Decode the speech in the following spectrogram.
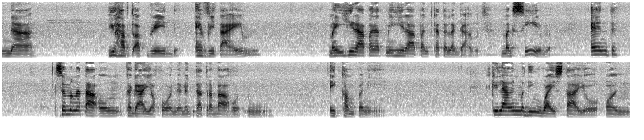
na you have to upgrade every time, may hirapan at may hirapan ka talagang mag-save. And sa mga taong kagaya ko na nagtatrabaho to a company, kailangan maging wise tayo on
